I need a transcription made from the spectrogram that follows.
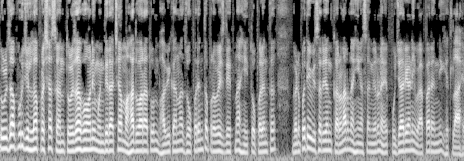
तुळजापूर जिल्हा प्रशासन तुळजाभवानी मंदिराच्या महाद्वारातून भाविकांना जोपर्यंत प्रवेश देत नाही तोपर्यंत गणपती विसर्जन करणार नाही असा निर्णय पुजारी आणि व्यापाऱ्यांनी घेतला आहे.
